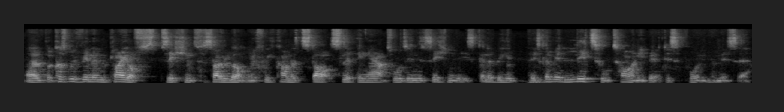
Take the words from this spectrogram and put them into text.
Uh, because we've been in the playoffs positions for so long, if we kind of start slipping out towards indecision, it's going to be there's going to be a little tiny bit of disappointment, is there?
